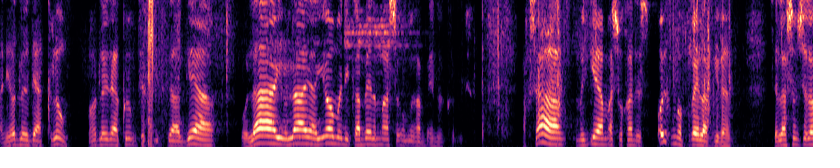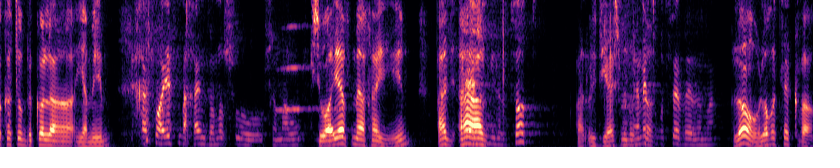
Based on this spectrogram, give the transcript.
אני עוד לא יודע כלום. עוד לא יודע כלום, צריך להתגעגע. אולי, אולי היום אני אקבל מה שאומר רבנו הקדוש. עכשיו מגיע משהו חדש. אוי כמו מפריע לך גבען. זה לשון שלא כתוב בכל הימים. אחד שהוא עייף מהחיים זה אומר שהוא שמע הוא כשהוא עייף מהחיים, אז, אז יש מלרצות, הוא התייאש באמת מלרצות. רוצה ומה? לא, הוא לא רוצה כבר.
